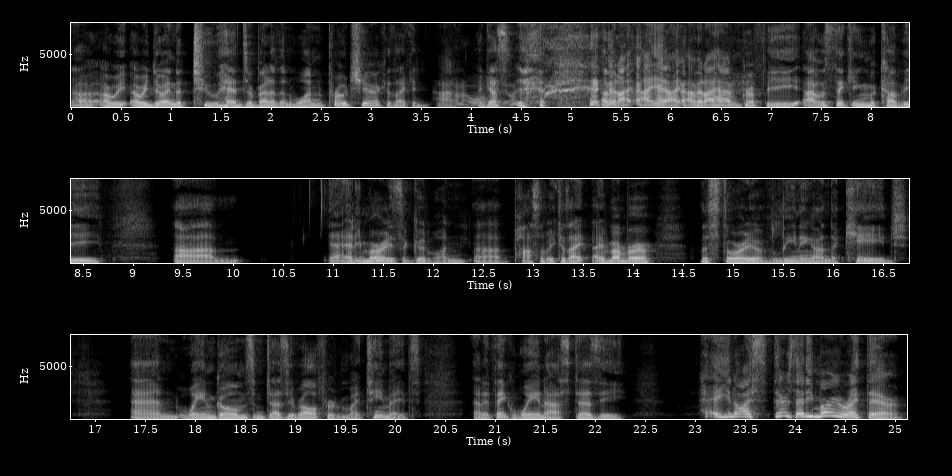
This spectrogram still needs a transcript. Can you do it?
Uh, are we are we doing the two heads are better than one approach here? Because I could I don't know. What I guess. doing. I mean, I, I, yeah, I, I mean, I have Griffey. I was thinking McCovey. Um, yeah, Eddie Murray is a good one, uh, possibly because I, I remember the story of leaning on the cage, and Wayne Gomes and Desi Relaford were my teammates, and I think Wayne asked Desi, "Hey, you know, I there's Eddie Murray right there.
